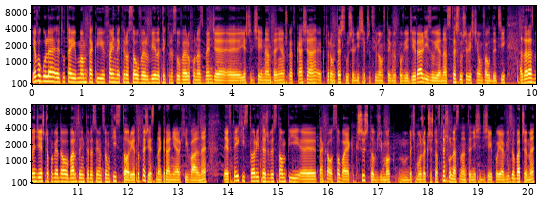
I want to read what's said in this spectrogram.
Ja w ogóle tutaj mam taki fajny crossover, wiele tych crossoverów u nas będzie e, jeszcze dzisiaj na antenie. Na przykład Kasia, e, którą też słyszeliście przed chwilą w tej wypowiedzi, realizuje nas, też słyszeliście ją w audycji, a zaraz będzie jeszcze opowiadało bardzo interesującą historię. To też jest nagranie archiwalne. E, W tej historii też wystąpi e, taka osoba jak Krzysztof Zimoch. Być może Krzysztof też u nas na antenie się dzisiaj pojawi, zobaczymy. E,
